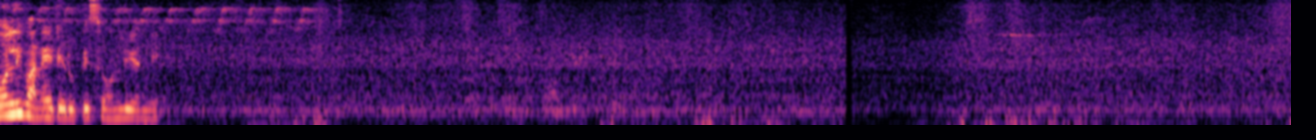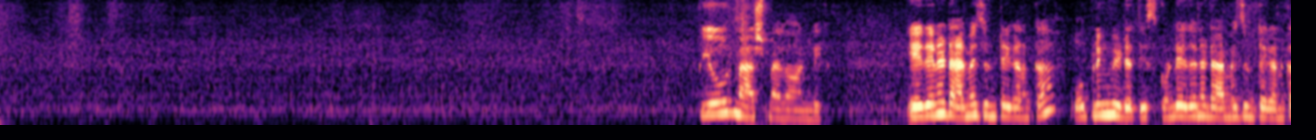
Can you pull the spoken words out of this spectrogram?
Only one eighty rupees only అండి. ప్యూర్ మ్యాష్ మెలో అండి. ఏదైనా డ్యామేజ్ ఉంటే కనుక ఓపెనింగ్ వీడియో తీసుకోండి. ఏదైనా డ్యామేజ్ ఉంటే కనుక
